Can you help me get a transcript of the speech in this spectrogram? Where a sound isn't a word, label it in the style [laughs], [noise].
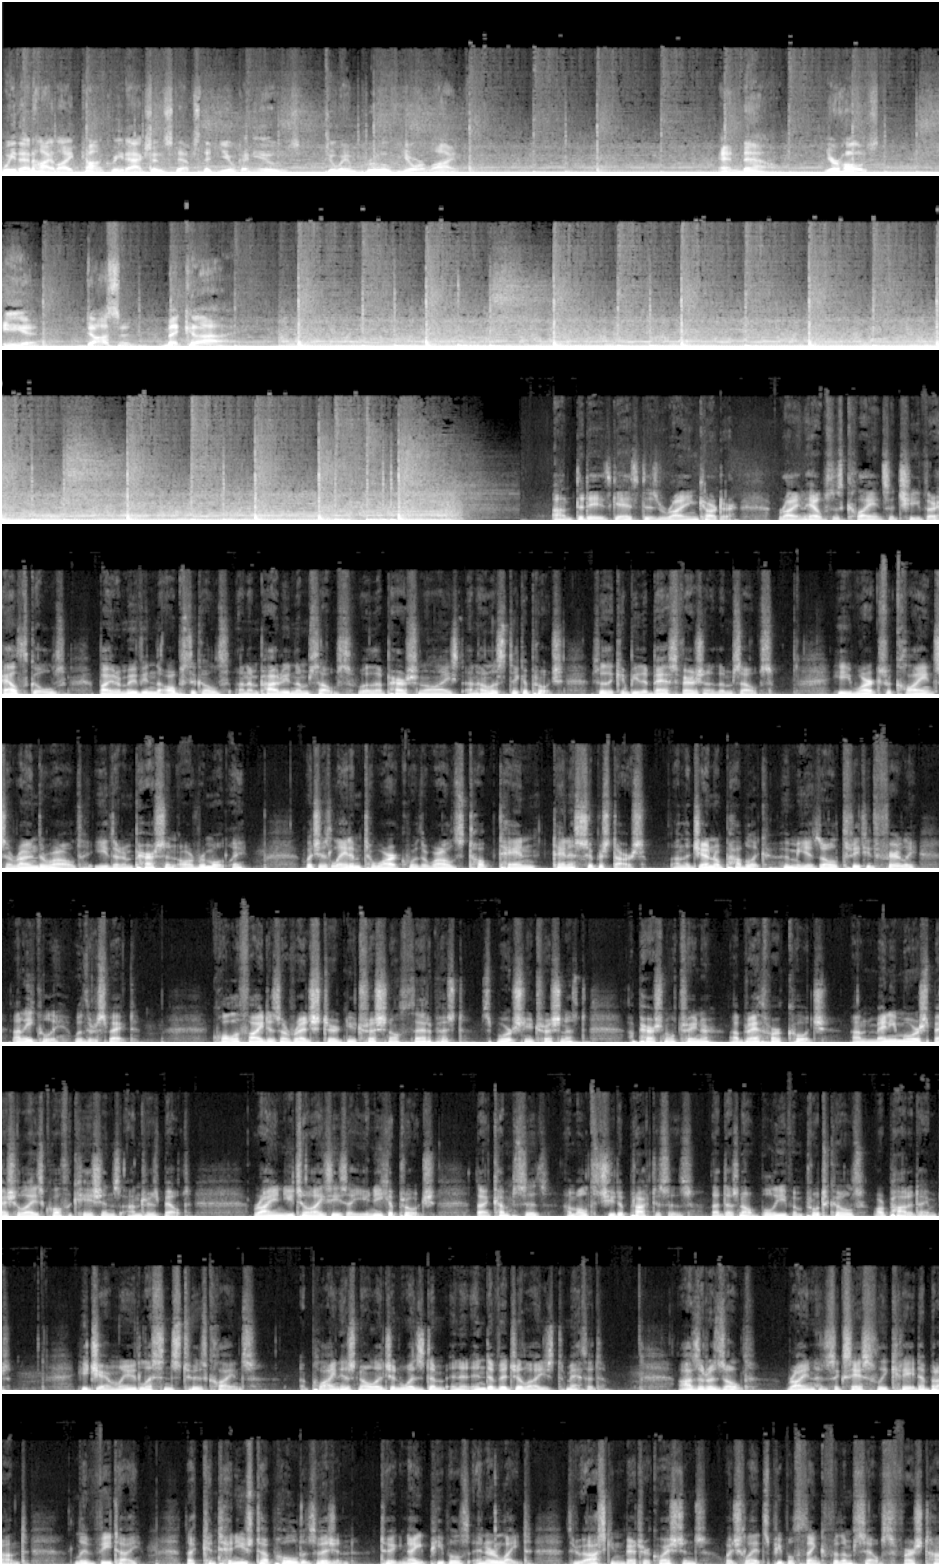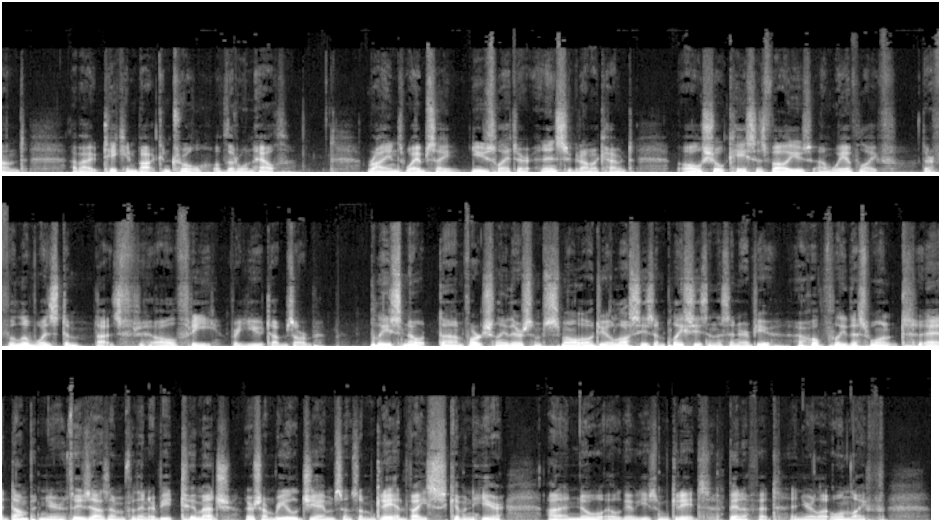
We then highlight concrete action steps that you can use to improve your life. And now, your host, Ian Dawson McKay. And today's guest is Ryan Carter. Ryan helps his clients achieve their health goals by removing the obstacles and empowering themselves with a personalized and holistic approach so they can be the best version of themselves. He works with clients around the world, either in person or remotely, which has led him to work with the world's top 10 tennis superstars and the general public, whom he has all treated fairly and equally with respect. Qualified as a registered nutritional therapist, sports nutritionist, a personal trainer, a breathwork coach, and many more specialized qualifications under his belt, Ryan utilizes a unique approach that encompasses a multitude of practices that does not believe in protocols or paradigms. He generally listens to his clients, applying his knowledge and wisdom in an individualized method. As a result, Ryan has successfully created a brand, Live Vitae, that continues to uphold its vision to ignite people's inner light through asking better questions, which lets people think for themselves firsthand about taking back control of their own health. Ryan's website, newsletter, and Instagram account all showcase his values and way of life. They're full of wisdom that's all free for you to absorb. Please note that unfortunately there's some small audio losses in places in this interview. Uh, hopefully this won't uh, dampen your enthusiasm for the interview too much. There's some real gems and some great advice given here, and I know it'll give you some great benefit in your own life.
